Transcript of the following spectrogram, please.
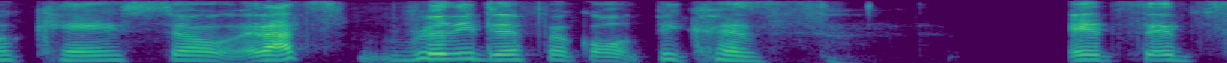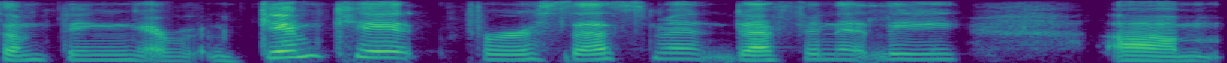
Okay, so that's really difficult because it's it's something Gimkit for assessment definitely. Um,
